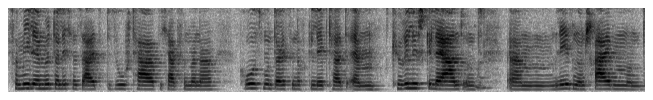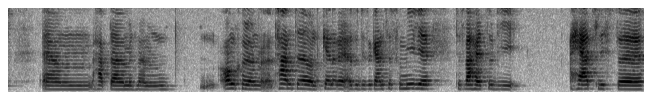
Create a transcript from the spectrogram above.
Familie mütterlicherseits besucht habe. Ich habe von meiner Großmutter, als sie noch gelebt hat, ähm, Kyrillisch gelernt und mhm. ähm, lesen und schreiben und ähm, habe da mit meinem Onkel und meiner Tante und generell, also diese ganze Familie, das war halt so die herzlichste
